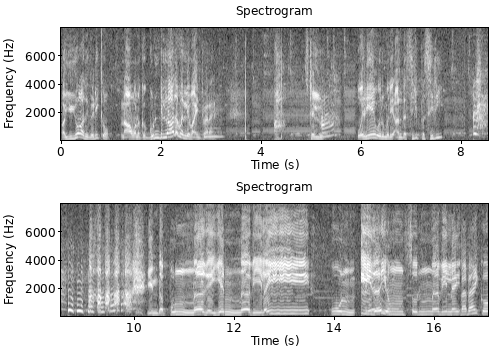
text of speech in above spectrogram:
ஐயோ அது வெடிக்கும். நான் உனக்கு குண்டில்லாத மல்லி வாங்கிட்டு வரேன். ஸ்டெல்லு. ஒரே ஒரு முறை அந்த சிரிப்ப சிரி. இந்த புன்னகை என்ன விலை? உன் இதயம் சொன்ன விலை. பாய் கோ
